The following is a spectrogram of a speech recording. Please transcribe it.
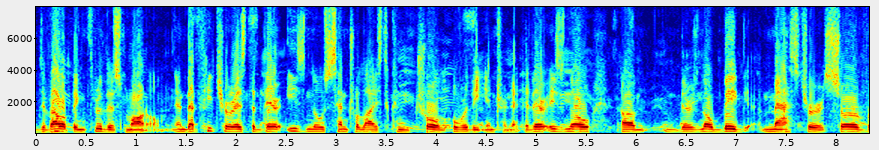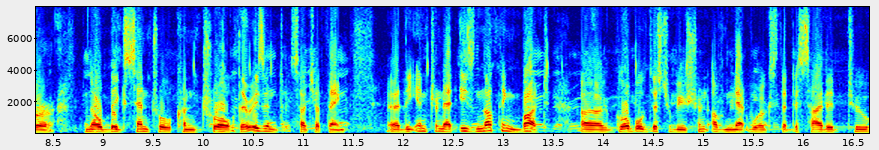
developing through this model. And that feature is that there is no centralized control over the internet. There is no um, there's no big master server, no big central control. There isn't such a thing. Uh, the internet is nothing but a global distribution of networks that decided to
